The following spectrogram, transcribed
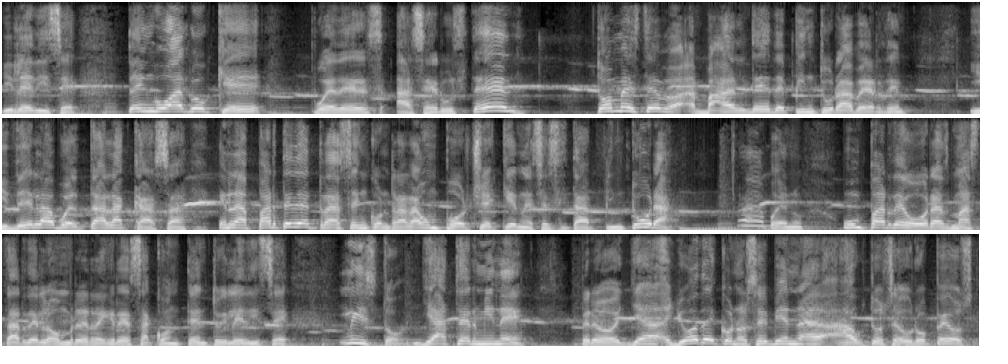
y le dice, tengo algo que puedes hacer usted. Tome este ba- balde de pintura verde y dé la vuelta a la casa. En la parte de atrás encontrará un porche que necesita pintura. Ah, bueno, un par de horas más tarde el hombre regresa contento y le dice, listo, ya terminé. Pero ya yo de conocer bien a- autos europeos,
